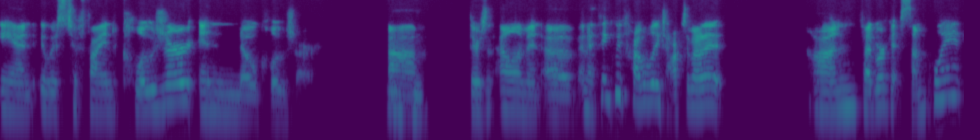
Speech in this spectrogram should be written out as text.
And it was to find closure in no closure. Um, mm-hmm. There's an element of, and I think we've probably talked about it on FedWork at some point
